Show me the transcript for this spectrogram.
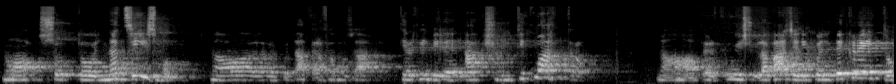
no, sotto il nazismo, no, ricordate la famosa terribile Action T4, no, per cui sulla base di quel decreto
